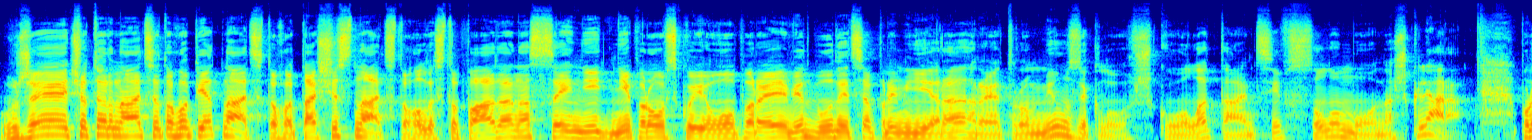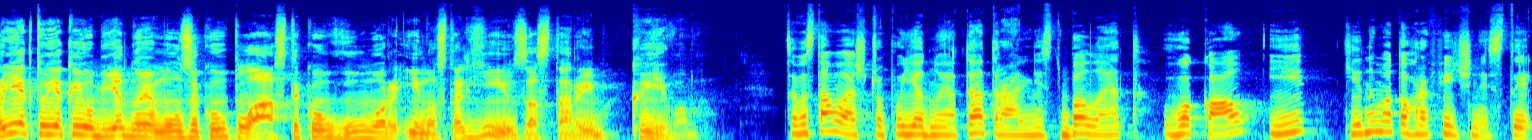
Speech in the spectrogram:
Уже 14, 15 та 16 листопада на сцені Дніпровської опери відбудеться прем'єра ретро-мюзиклу Школа танців Соломона Шкляра. Проєкту, який об'єднує музику, пластику, гумор і ностальгію за старим Києвом. Це вистава, що поєднує театральність, балет, вокал і кінематографічний стиль.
